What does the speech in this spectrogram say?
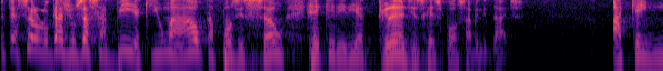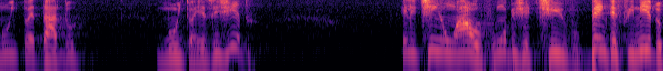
Em terceiro lugar, José sabia que uma alta posição requeriria grandes responsabilidades. A quem muito é dado, muito é exigido. Ele tinha um alvo, um objetivo bem definido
